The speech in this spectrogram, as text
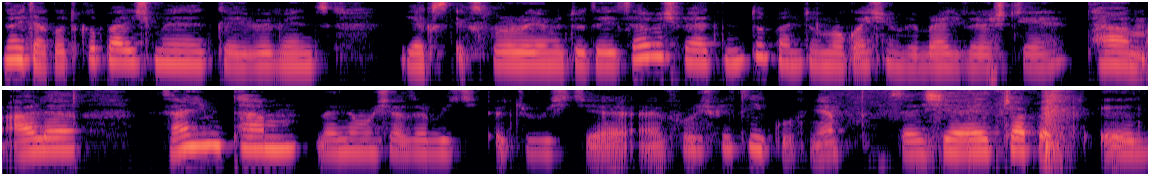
no i tak, odkopaliśmy cave'y, więc jak zeksplorujemy tutaj cały świat, no to będę mogła się wybrać wreszcie tam, ale zanim tam będę musiała zrobić oczywiście e, full świetlików, nie? W sensie czapek y,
